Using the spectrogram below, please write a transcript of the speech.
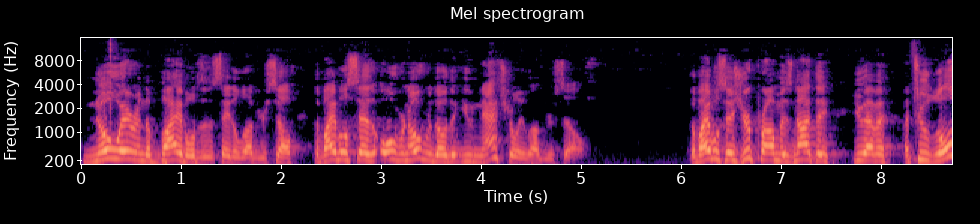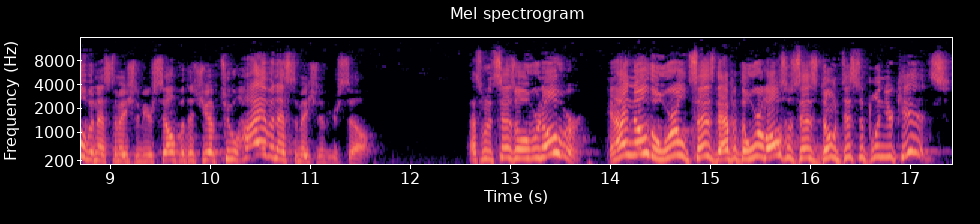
Nowhere in the Bible does it say to love yourself. The Bible says over and over, though, that you naturally love yourself. The Bible says your problem is not that you have a, a too low of an estimation of yourself, but that you have too high of an estimation of yourself. That's what it says over and over. And I know the world says that, but the world also says don't discipline your kids.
